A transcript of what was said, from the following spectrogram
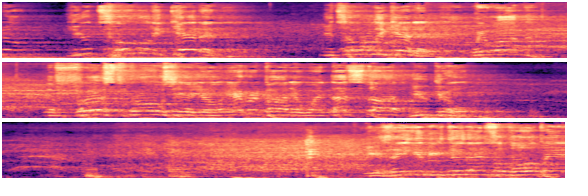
know, you totally get it. You totally get it. We want the first rows here, you know, everybody, when that start, you go. You think you can do that for Volbeat?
